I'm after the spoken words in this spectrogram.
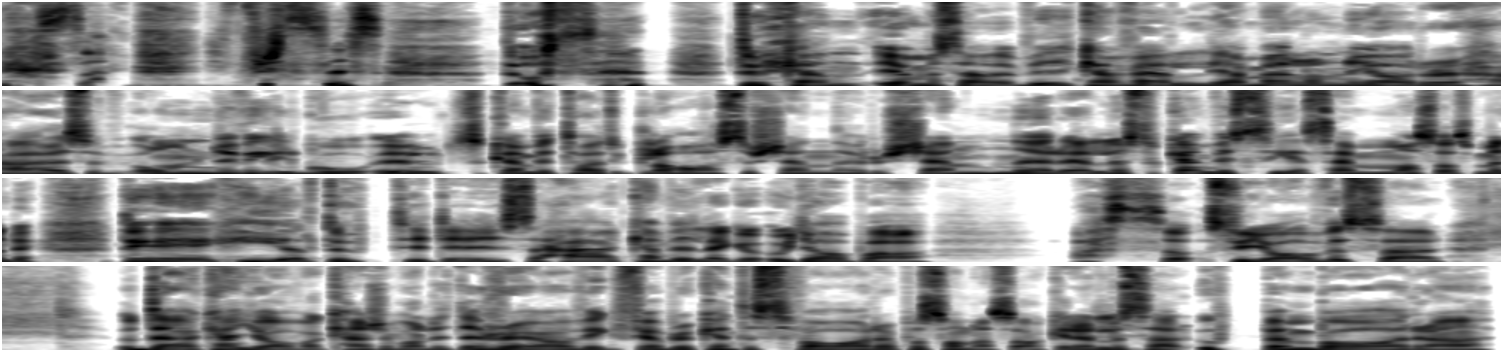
Exakt, precis. Då, du kan, ja men så här, vi kan välja mellan att göra det här, så om du vill gå ut så kan vi ta ett glas och känna hur du känner, eller så kan vi ses hemma hos oss, men det, det är helt upp till dig, så här kan vi lägga, och jag bara, Alltså, så jag vill så här, och där kan jag vara, kanske vara lite rövig, för jag brukar inte svara på sådana saker, eller så här uppenbara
